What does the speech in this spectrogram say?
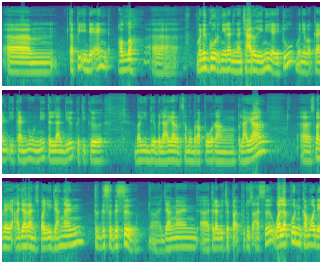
Um, tapi in the end Allah uh, menegur ni lah dengan cara ini iaitu menyebabkan ikan nun ni telan dia ketika baginda berlayar bersama beberapa orang pelayar uh, sebagai ajaran supaya jangan tergesa-gesa. Uh, jangan uh, terlalu cepat putus asa. Walaupun kamu ada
